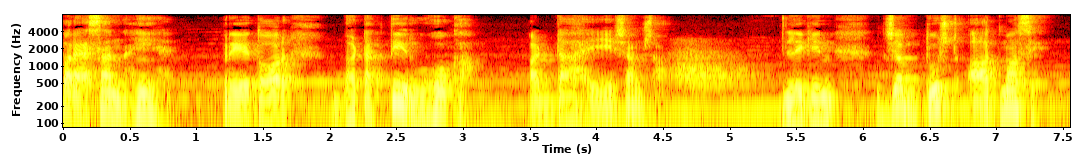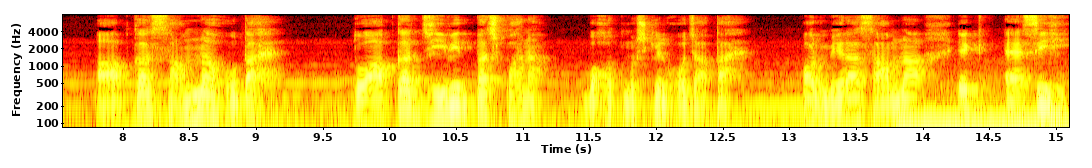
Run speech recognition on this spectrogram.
पर ऐसा नहीं है। प्रेत और भटकती रूहों का अड्डा है ये शमशान। लेकिन जब दुष्ट आत्मा से आपका सामना होता है तो आपका जीवित बच पाना बहुत मुश्किल हो जाता है। और मेरा सामना एक ऐसी ही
